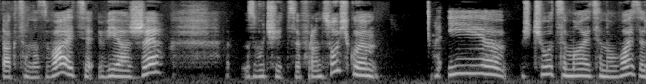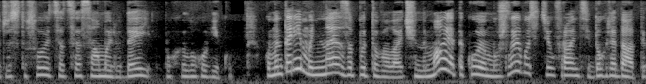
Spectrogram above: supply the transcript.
так це називається, віаже, звучить це французькою. І що це мається на увазі, адже стосується це саме людей похилого віку. В коментарі мене запитувала, чи немає такої можливості у Франції доглядати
